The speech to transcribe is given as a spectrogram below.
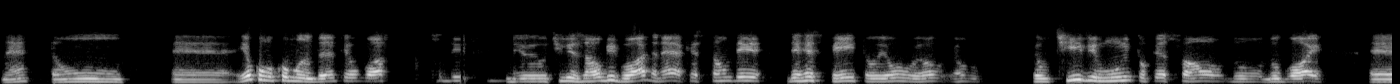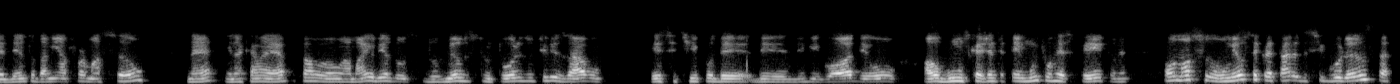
né? Então, é, eu como comandante, eu gosto de, de, utilizar o bigode, né? A questão de, de respeito. Eu, eu, eu, eu tive muito pessoal do, do GOI é, dentro da minha formação, né? E naquela época, a maioria dos, dos meus instrutores utilizavam esse tipo de, de, de, bigode, ou alguns que a gente tem muito respeito, né? O, nosso, o meu secretário de segurança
